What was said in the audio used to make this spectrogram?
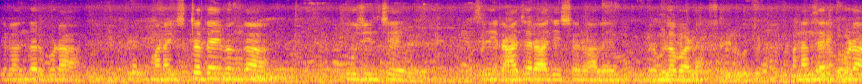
వీళ్ళందరూ కూడా మన ఇష్టదైవంగా పూజించే శ్రీ రాజరాజేశ్వర ఆలయం వెమ్లవాడ. మనందరికి కూడా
